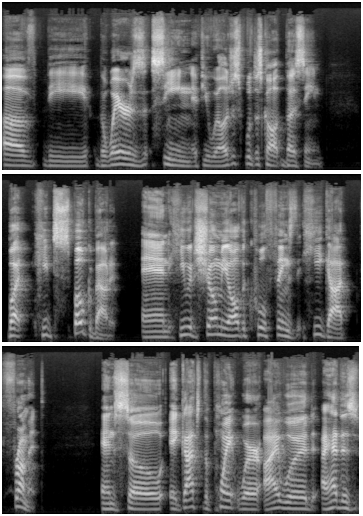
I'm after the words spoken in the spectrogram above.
of the the wares scene, if you will. Just we'll just call it the scene. But he spoke about it and he would show me all the cool things that he got from it. And so it got to the point where I would I had this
